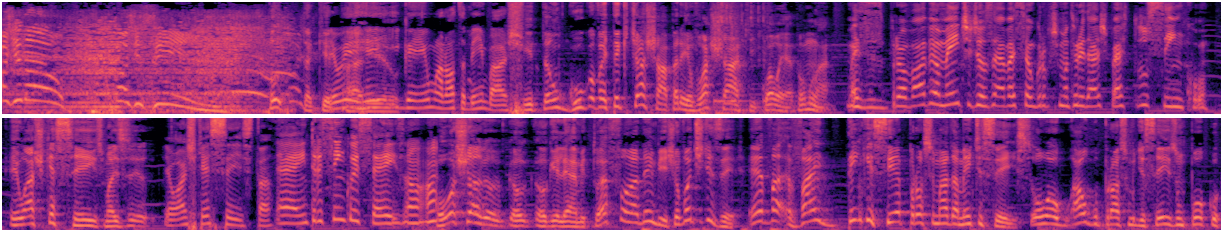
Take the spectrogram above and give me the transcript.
Hoje não! Hoje sim! Puta que Eu errei e ganhei uma nota bem baixa. Então o Google vai ter que te achar. Pera aí, eu vou achar aqui. Qual é? Vamos lá. Mas provavelmente, José, vai ser um grupo de maturidade perto dos 5. Eu acho que é 6, mas. Eu acho que é 6, tá? É, entre 5 e 6. Uhum. Poxa, ô, ô, Guilherme, tu é foda, hein, bicho? Eu vou te dizer. É, vai, vai tem que ser aproximadamente 6. Ou algo, algo próximo de 6, um pouco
